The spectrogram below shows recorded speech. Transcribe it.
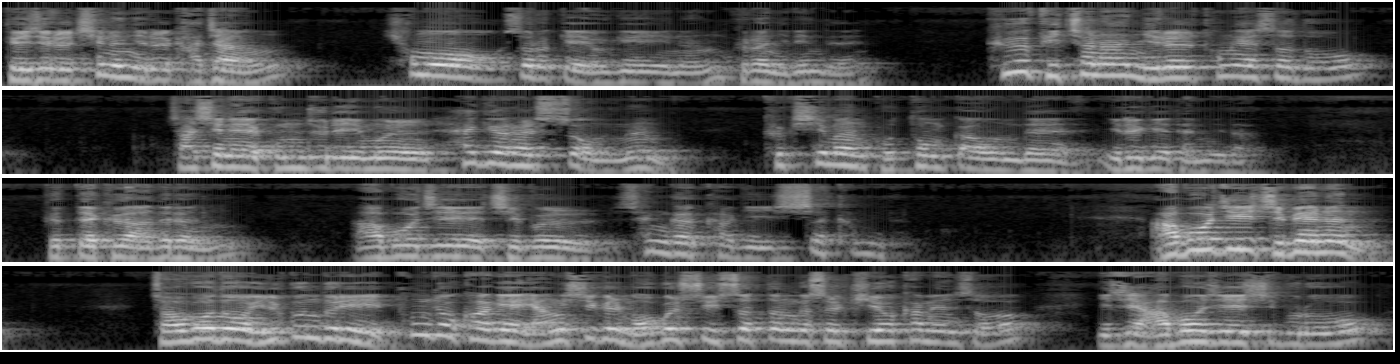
돼지를 치는 일을 가장 혐오스럽게 여기는 그런 일인데 그 비천한 일을 통해서도 자신의 굶주림을 해결할 수 없는 극심한 고통 가운데 이르게 됩니다. 그때 그 아들은 아버지의 집을 생각하기 시작합니다. 아버지 집에는 적어도 일꾼들이 풍족하게 양식을 먹을 수 있었던 것을 기억하면서 이제 아버지의 집으로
